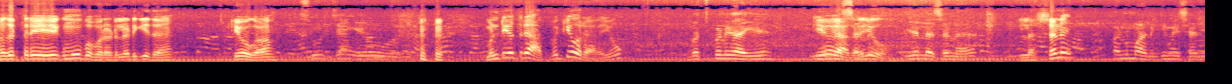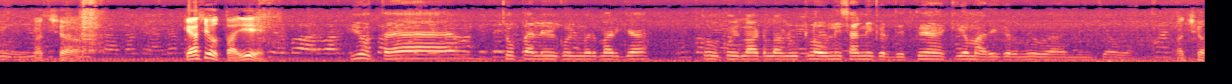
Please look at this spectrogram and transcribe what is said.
अगर तेरे एक मुँह पर विरड लड़ गई था क्या होगा? बंटी तेरे हाथ पे क्यों रह रही हो? बचपन का ये क्यों याद रही हो? ये लहसुन है। लहसन हनुमान की निशानी अच्छा। कैसे होता है ये? ये होता है। जो पहले कोई मर मर गया तो कोई लाडला लूटला निशानी कर देते हैं कि हमारे घर में हुआ नहीं क्या हुआ। अच्छा।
